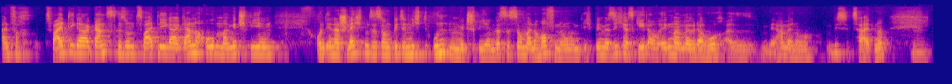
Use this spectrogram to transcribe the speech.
einfach Zweitliga, ganz gesund Zweitliga, gerne oben mal mitspielen und in einer schlechten Saison bitte nicht unten mitspielen. Das ist so meine Hoffnung und ich bin mir sicher, es geht auch irgendwann mal wieder hoch. Also wir haben ja noch ein bisschen Zeit. Ne? Mhm.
